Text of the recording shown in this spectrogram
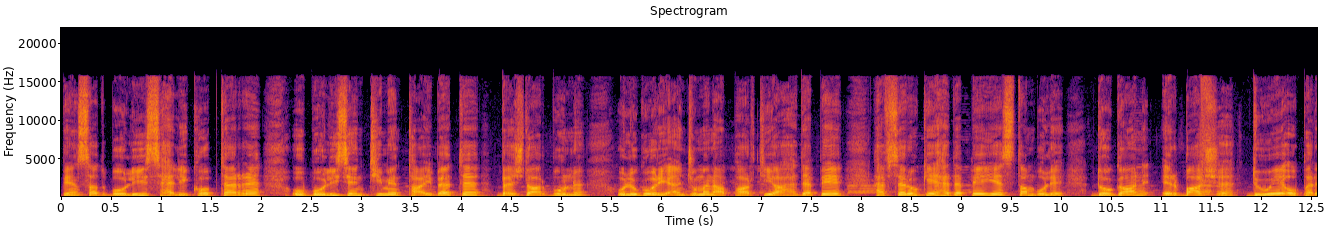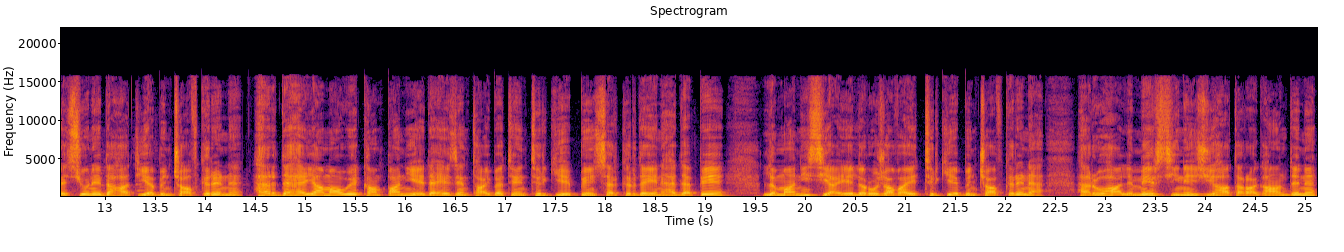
pênc sed bolîs, helîkopter û bolîsên tîmên taybet beşdar bûn û li gorî encûmena partiya HDP'ê hevserokê HDP'ê yê Stenbolê Dogan Erbaş di wê operasyonê de hatiye binçavkirin. Her di heyama wê kampaniyê de hêzên taybet ên Tirkiyê pênc serkirdeyên HDP'ê li Manîsyayê li rojavayê Tirkiyê binçav kirine. Herwiha li Mêrsînê jî hate ragihandin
